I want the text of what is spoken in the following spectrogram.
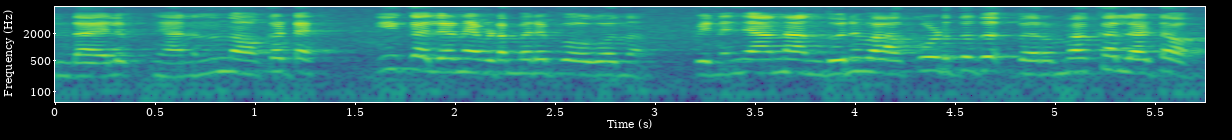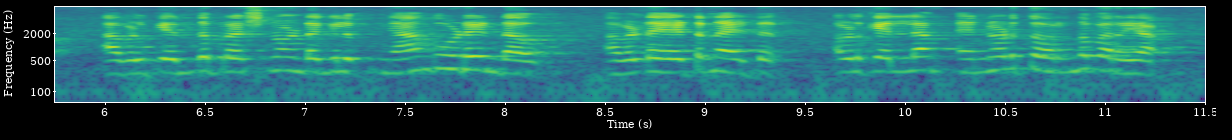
എന്തായാലും ഞാനൊന്ന് നോക്കട്ടെ. ഈ കല്യാണം എവിടം വരെ പോകുമെന്ന്. പിന്നെ ഞാൻ നന്ദുവിന് വാക്ക് കൊടുത്തത് വെറും വാക്കല്ല കേട്ടോ. അവൾക്ക് എന്ത് പ്രശ്നം ഉണ്ടെങ്കിലും ഞാൻ കൂടെ ഉണ്ടാവും. അവളുടെ ഏട്ടനായിട്ട് അവൾക്കെല്ലാം എന്നോട് തുറന്നു പറയാം.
